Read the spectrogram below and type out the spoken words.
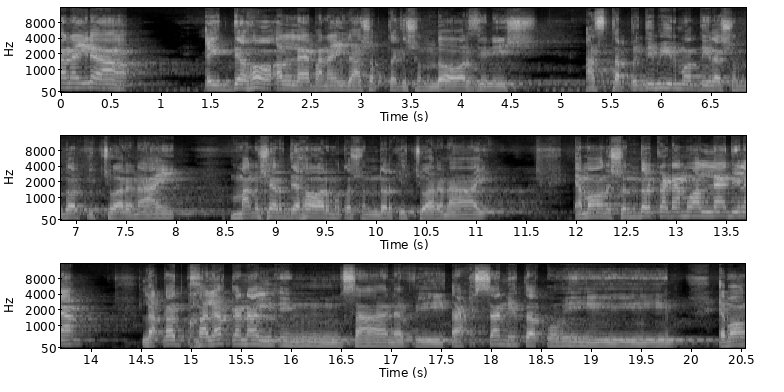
বানাইলা, এই দেহ আল্লাহ বানাইলা সব থেকে সুন্দর জিনিস। আস্থা পৃথিবীর মধ্যে সুন্দর কিচ্ছু আর নাই, মানুষের দেহর মতো সুন্দর কিচ্ছু আর নাই। এমন সুন্দর কাঠামো আল্লাহ দিলা, লাকাদ খালাকনাল ইনসানা ফি আহসানি তাকওয়িম। এমন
